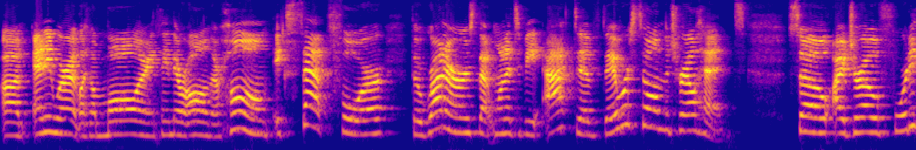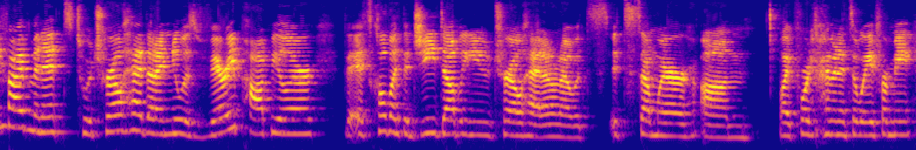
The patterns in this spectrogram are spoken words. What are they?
um, anywhere at like a mall or anything. They were all in their home, except for the runners that wanted to be active. They were still on the trailheads. So I drove 45 minutes to a trailhead that I knew was very popular. It's called like the GW trailhead. I don't know. It's it's somewhere um, like 45 minutes away from me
